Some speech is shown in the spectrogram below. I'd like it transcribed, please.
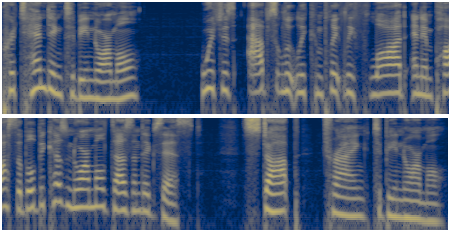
pretending to be normal, which is absolutely completely flawed and impossible because normal doesn't exist. Stop trying to be normal.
